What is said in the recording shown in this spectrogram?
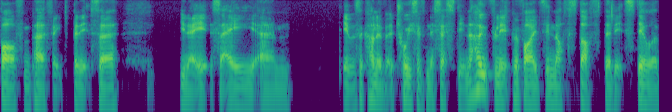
far from perfect, but it's a, you know, it's a, um, it was a kind of a choice of necessity, and hopefully it provides enough stuff that it's still a,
